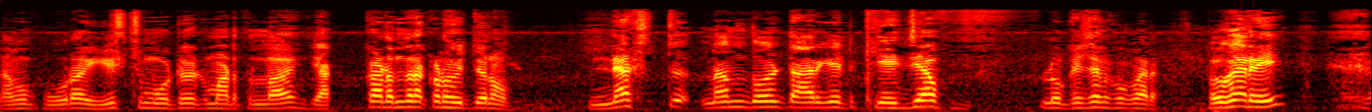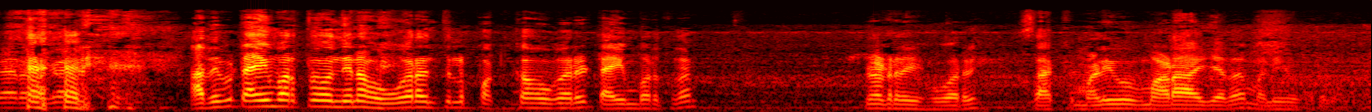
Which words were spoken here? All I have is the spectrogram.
ನಮಗೆ ಪೂರಾ ಇಷ್ಟು ಮೋಟಿವೇಟ್ ಮಾಡ್ತಲ್ಲ ಯಾಕಡೆ ಅಂದ್ರೆ ಆ ಕಡೆ ಹೋಯ್ತೀವಿ ನಾವು. ನೆಕ್ಸ್ಟ್ ನಮ್ದು ಒಂದು ಟಾರ್ಗೆಟ್ ಕೆ ಜಿ ಎಫ್ ಲೊಕೇಶನ್ಗೆ ಹೋಗಾರ. ಹೋಗಾರಿ? ಅದು ಬಿ ಟೈಮ್ ಬರ್ತದೆ ಒಂದಿನ. ಹೋಗಾರ ಅಂತಿಲ್ಲ ಪಕ್ಕ ಹೋಗಾರಿ ಟೈಮ್ ಬರ್ತದೆ. ನೋಡ್ರಿ ಹೋಗಾರಿ. ಸಾಕು ಮಳೆ ಮಾಡ ಆಗ್ಯದ ಮನೆ ಹೋಗ್ತದೆ.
